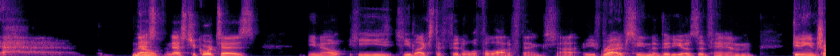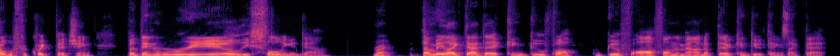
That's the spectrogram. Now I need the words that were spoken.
Nest, Nestor Cortes, you know, he he likes to fiddle with a lot of things. Uh, you've probably right. seen the videos of him getting in trouble for quick pitching, but then really slowing it down. Right. Somebody like that that can goof up, goof off on the mound up there can do things like that.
